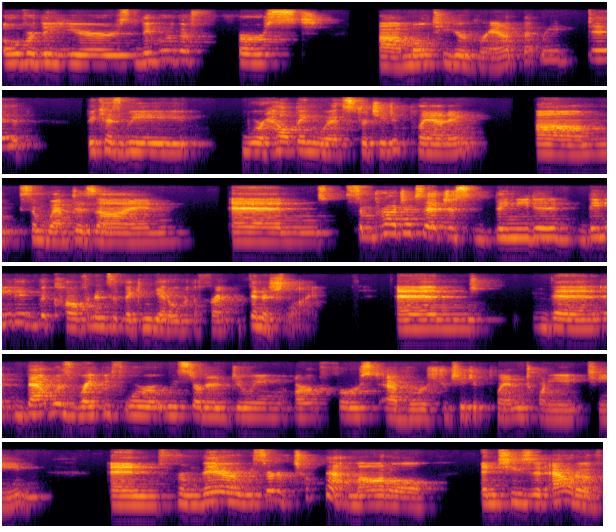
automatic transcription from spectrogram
over the years, they were the first uh, multi-year grant that we did because we we're helping with strategic planning, um, some web design, and some projects that just they needed they needed the confidence that they can get over the front finish line. And then that was right before we started doing our first ever strategic plan in 2018. And from there, we sort of took that model and teased it out of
